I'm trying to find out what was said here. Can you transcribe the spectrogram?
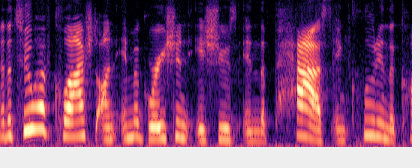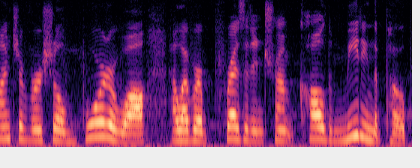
Now, the two have clashed on immigration issues in the past, including the controversial border wall. However, President Trump called meeting the Pope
